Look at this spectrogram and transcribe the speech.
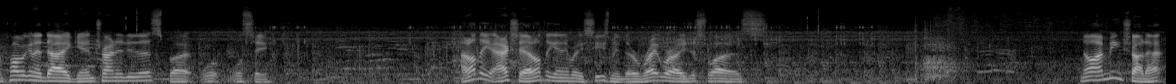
I'm probably gonna die again trying to do this, but we'll, we'll see. I don't think, actually, I don't think anybody sees me. They're right where I just was. No, I'm being shot at.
